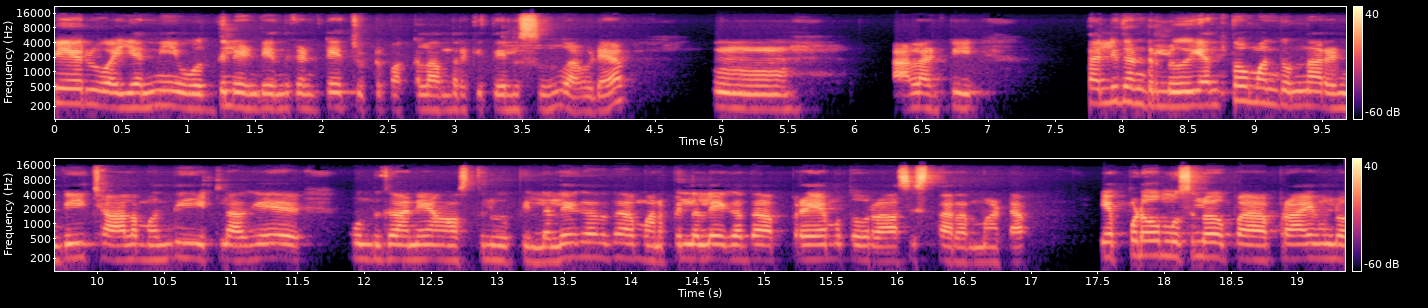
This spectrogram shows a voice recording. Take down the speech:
పేరు అవన్నీ వద్దులేండి. ఎందుకంటే చుట్టుపక్కల అందరికీ తెలుసు ఆవిడ. అలాంటి తల్లిదండ్రులు ఎంతోమంది ఉన్నారండి. చాలామంది ఇట్లాగే ముందుగానే ఆస్తులు పిల్లలే కదా మన పిల్లలే కదా ప్రేమతో రాసిస్తారనమాట ఎప్పుడో ముసలో ప్రాయంలో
